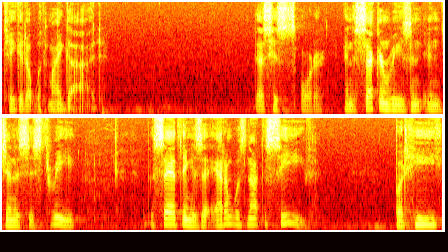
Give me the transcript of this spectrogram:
Take it up with my God. That's his order. And the second reason in Genesis 3, the sad thing is that Adam was not deceived, but he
